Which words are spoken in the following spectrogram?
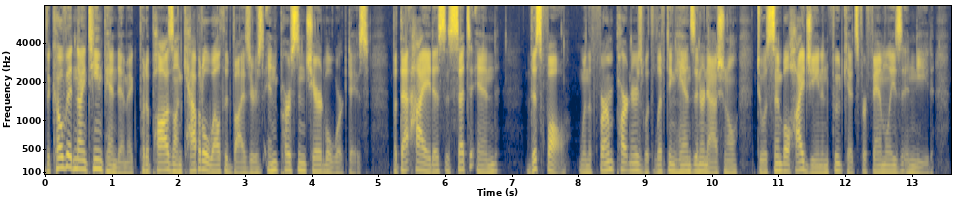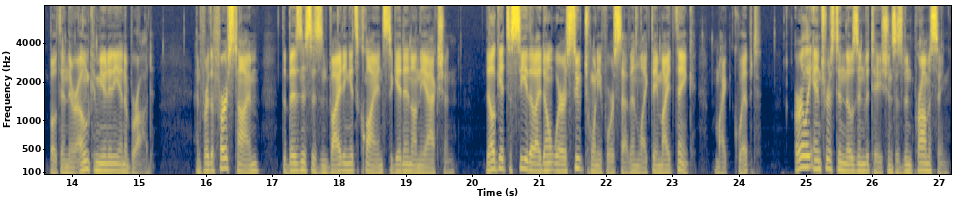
The COVID 19 pandemic put a pause on Capital Wealth Advisors' in person charitable workdays, but that hiatus is set to end this fall, when the firm partners with Lifting Hands International to assemble hygiene and food kits for families in need, both in their own community and abroad. And for the first time, the business is inviting its clients to get in on the action. They'll get to see that I don't wear a suit 24 7 like they might think, Mike quipped. Early interest in those invitations has been promising,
